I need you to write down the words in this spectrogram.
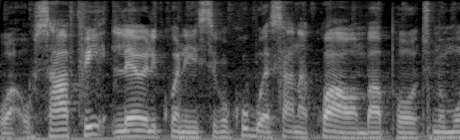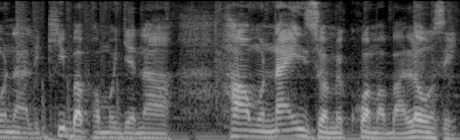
wa usafi. Leo ilikuwa ni siku kubwa sana kwao ambapo tumemwona alikiba pamoja na harmonize wamekuwa mabalozi.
